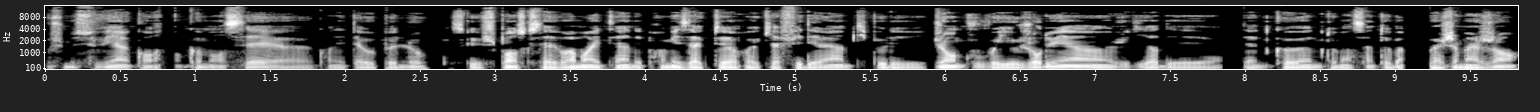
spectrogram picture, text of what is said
Je me souviens quand on commençait, euh, quand on était à Open Law, parce que je pense que ça a vraiment été un des premiers acteurs euh, qui a fédéré un petit peu les gens que vous voyez aujourd'hui, hein, je veux dire des euh, Dan Cohen, Thomas Saint-Aubin, Benjamin Jean,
